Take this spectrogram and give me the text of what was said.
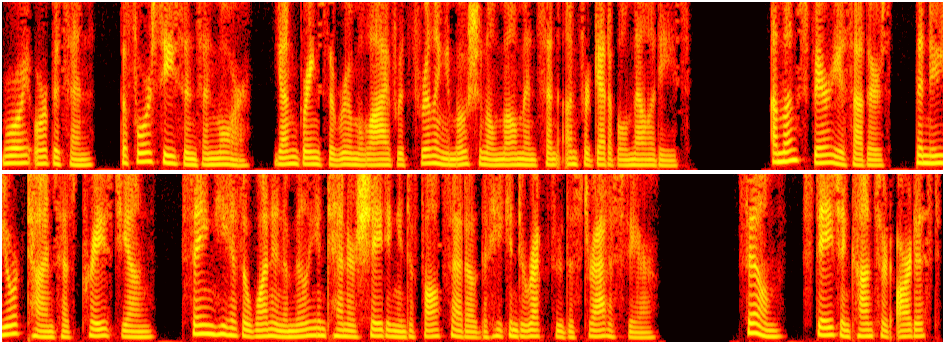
Roy Orbison, The Four Seasons, and more, Young brings the room alive with thrilling emotional moments and unforgettable melodies. Amongst various others, the New York Times has praised Young, saying he has a one in a million tenor shading into falsetto that he can direct through the stratosphere. Film, stage, and concert artist,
